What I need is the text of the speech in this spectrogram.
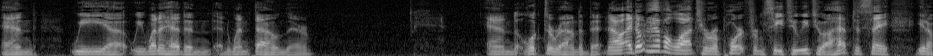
And we uh, we went ahead and, and went down there and looked around a bit. Now, I don't have a lot to report from C2E2. I have to say, you know,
